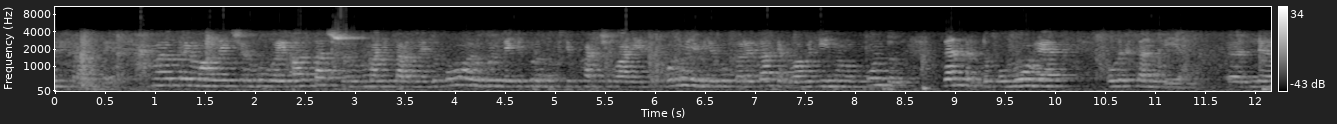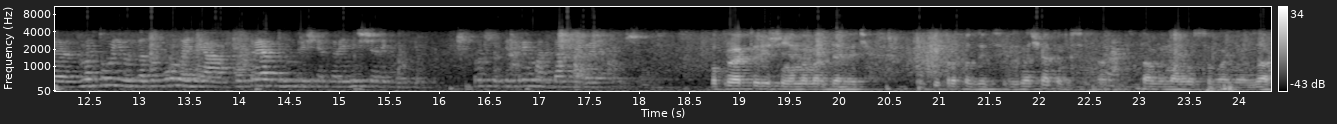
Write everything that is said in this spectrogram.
Адміністрації. Ми отримали черговий вантаж гуманітарної допомоги у вигляді продуктів харчування і пропонуємо його передати благодійному фонду Центр допомоги Олександрія е, з метою задоволення потреб внутрішньо переміщених осіб. Прошу підтримати даний проект рішення. По проекту рішення номер 9. Які пропозиції визначатимуся? Ставлю на голосування за.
